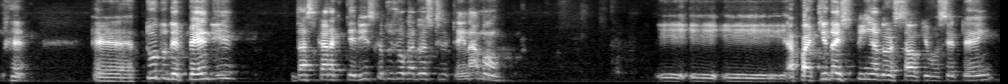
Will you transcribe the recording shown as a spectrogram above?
é, tudo depende das características dos jogadores que você tem na mão. E, e, e, a partir da espinha dorsal que você tem,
